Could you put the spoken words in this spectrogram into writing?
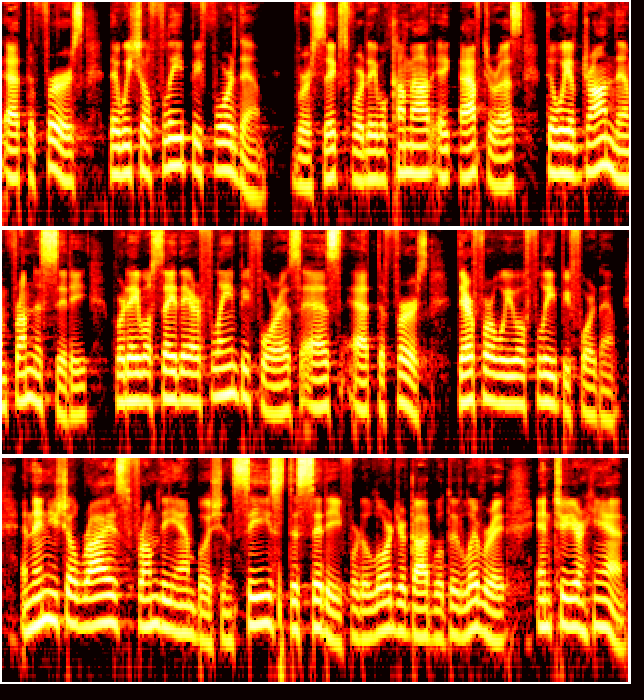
at the first, that we shall flee before them. Verse 6 For they will come out after us till we have drawn them from the city, for they will say they are fleeing before us as at the first. Therefore we will flee before them. And then you shall rise from the ambush and seize the city, for the Lord your God will deliver it into your hand.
